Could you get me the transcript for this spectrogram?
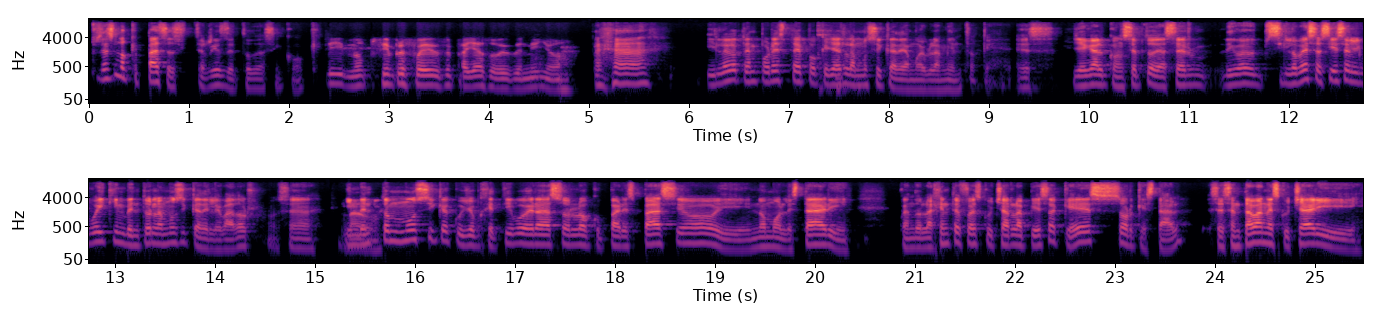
pues es lo que pasa si te ríes de todo así como que. Sí, no, siempre fue ese payaso desde niño. Ajá. Y luego también por esta época ya es la música de amueblamiento, que es, llega al concepto de hacer, digo, si lo ves así, es el güey que inventó la música de elevador, o sea, Claro. inventó música cuyo objetivo era solo ocupar espacio y no molestar, y cuando la gente fue a escuchar la pieza, que es orquestal, se sentaban a escuchar y...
